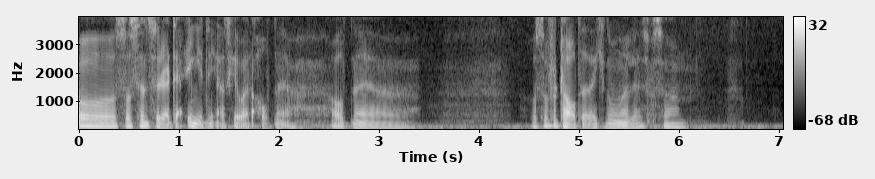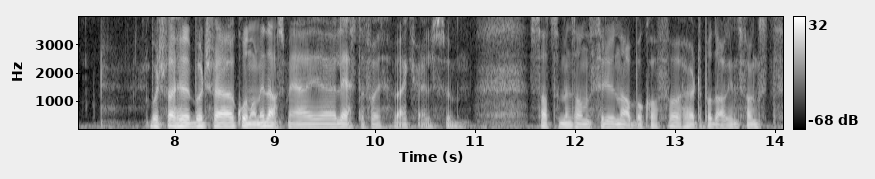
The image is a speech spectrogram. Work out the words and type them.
Og så sensurerte jeg ingenting. Jeg skrev bare alt ned. Alt ned. Og så fortalte jeg det ikke noen heller. Så. Bortsett fra, bort fra kona mi, da, som jeg leste for hver kveld. Som satt som en sånn fru Nabokov og hørte på Dagens fangst.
